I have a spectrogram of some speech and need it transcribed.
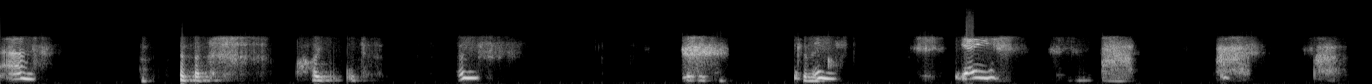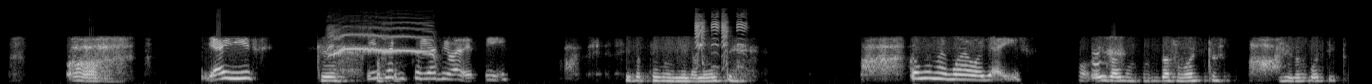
ah. Ay. Yair. Oh. Yair. ¿Qué? Piensa que estoy arriba de ti. Sí, lo tengo en la mente. ¿Cómo me muevo, Yair? Oh, dando dos vueltas. Ay, dos vueltitas.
